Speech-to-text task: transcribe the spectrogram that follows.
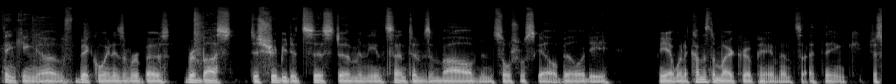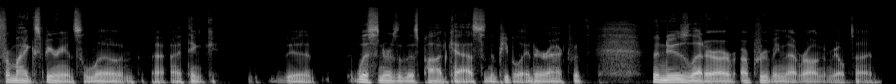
thinking of Bitcoin as a robust, robust distributed system and the incentives involved and social scalability. But yeah, when it comes to micropayments, I think just from my experience alone, I think the listeners of this podcast and the people that interact with the newsletter are, are proving that wrong in real time.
